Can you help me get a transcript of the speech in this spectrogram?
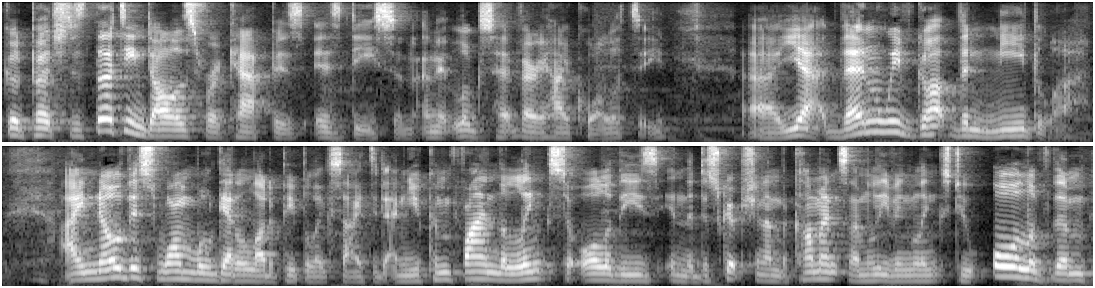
good purchases. Thirteen dollars for a cap is is decent, and it looks very high quality. Uh, yeah, then we've got the Needler. I know this one will get a lot of people excited, and you can find the links to all of these in the description and the comments. I'm leaving links to all of them,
